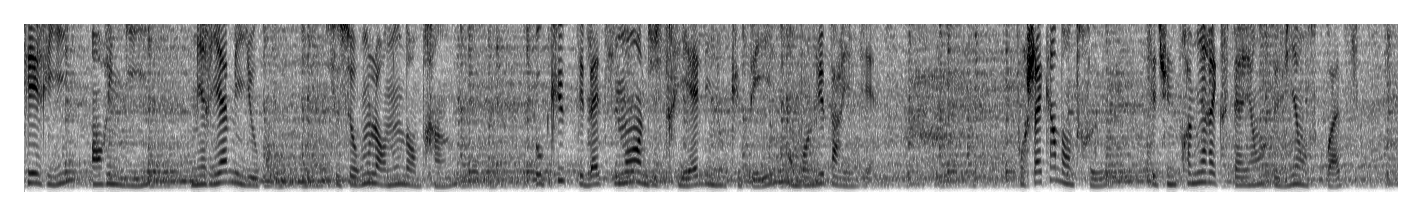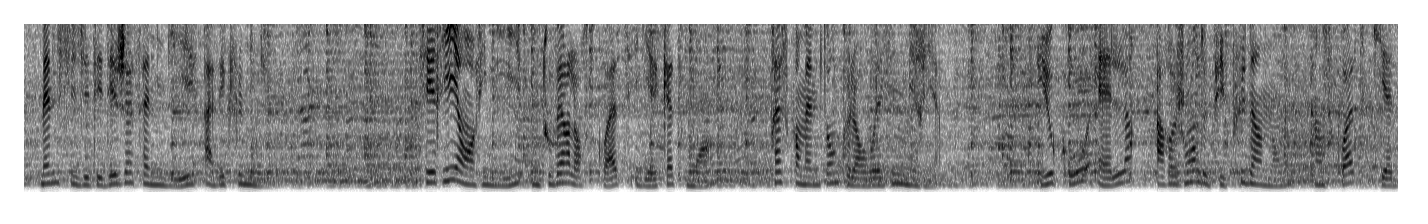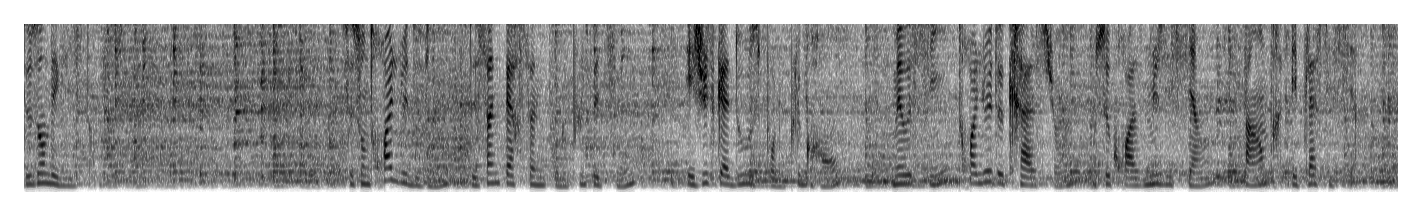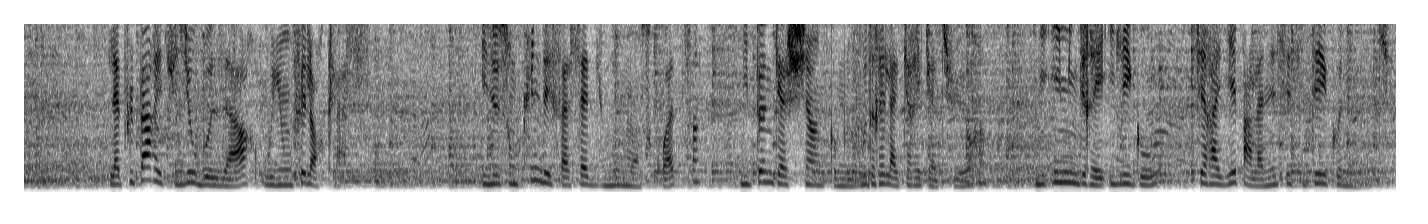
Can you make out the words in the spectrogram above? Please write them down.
Thierry, Henri Guy, Myriam et Yoko, ce seront leurs noms d'emprunt, occupent des bâtiments industriels inoccupés en banlieue parisienne. Pour chacun d'entre eux, c'est une première expérience de vie en squat, même s'ils étaient déjà familiers avec le milieu. Thierry et Henri Guy ont ouvert leur squat il y a 4 mois, presque en même temps que leur voisine Myriam. Yoko, elle, a rejoint depuis plus d'un an un squat qui a deux ans d'existence. Ce sont trois lieux de vie, de 5 personnes pour le plus petit et jusqu'à 12 pour le plus grand, mais aussi trois lieux de création où se croisent musiciens, peintres et plasticiens. La plupart étudient aux beaux-arts où ils ont fait leur classe. Ils ne sont qu'une des facettes du mouvement squat, ni punk à chien comme le voudrait la caricature, ni immigrés illégaux tiraillés par la nécessité économique.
